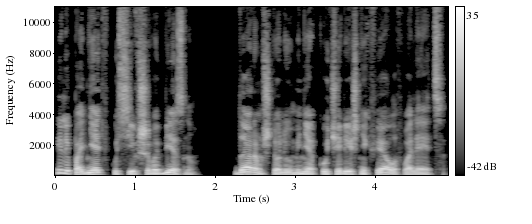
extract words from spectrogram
или поднять вкусившего бездну. Даром, что ли, у меня куча лишних фиалов валяется.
